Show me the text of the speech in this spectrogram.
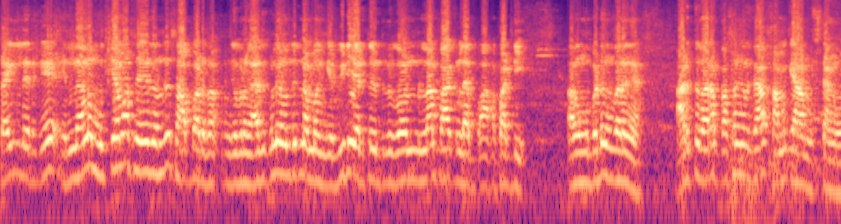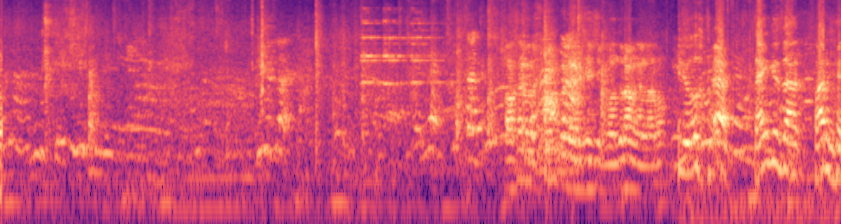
சைடில் இருக்குது இருந்தாலும் முக்கியமாக செய்யறது வந்து சாப்பாடு தான். இங்கே பாருங்கள் அதுக்குள்ளே வந்துட்டு நம்ம இங்கே வீடியோ எடுத்துகிட்டு இருக்கோம்லாம் பார்க்கல பா- பாட்டி. அவங்க மட்டும் பாருங்கள் அடுத்து வர பசங்களுக்காக சமைக்க ஆரம்பிச்சிட்டாங்க. பசங்க ஸ்கூல் போய் அடிச்சு வந்துடுவாங்க எல்லாரும். ஐயோ. தேங்க்யூ சார் பாருங்க.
